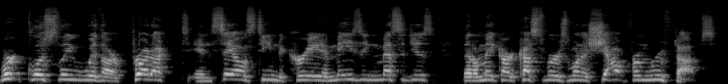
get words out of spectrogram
Work closely with our product and sales team to create amazing messages that'll make our customers want to shout from rooftops.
